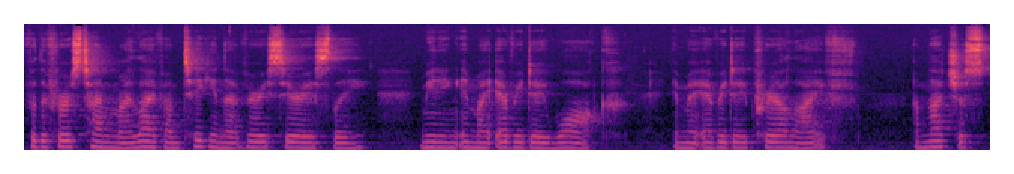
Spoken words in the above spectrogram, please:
for the first time in my life, I'm taking that very seriously, meaning in my everyday walk, in my everyday prayer life. I'm not just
